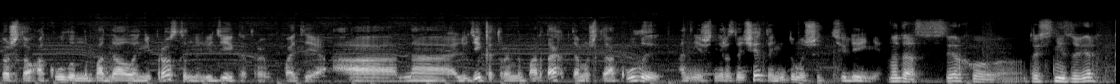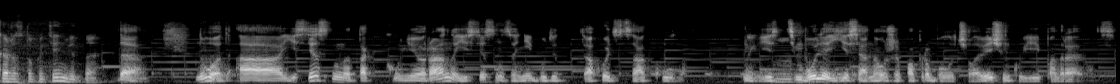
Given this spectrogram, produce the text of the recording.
то, что акула нападала не просто на людей, которые в воде, а на людей, которые на бортах, потому что акулы, они же не различают, они думают, что это тюлени. Ну да, сверху, то есть снизу вверх, кажется, только тень видна. Да. Ну вот, а естественно, так у нее рано, естественно, за ней будет охотиться акула. Ну, есть, Мгм. тем более, если она уже попробовала человеченку и ей понравилось.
